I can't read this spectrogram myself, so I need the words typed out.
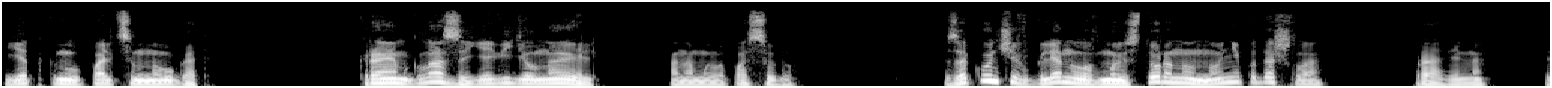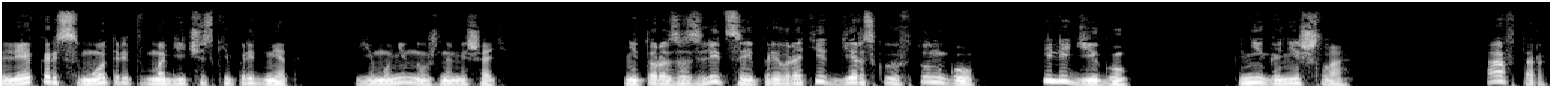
Я ткнул пальцем наугад. Краем глаза я видел Ноэль. Она мыла посуду. Закончив, глянула в мою сторону, но не подошла. Правильно. Лекарь смотрит в магический предмет. Ему не нужно мешать. Не то разозлится и превратит дерзкую в тунгу. Или дигу. Книга не шла. Автор,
